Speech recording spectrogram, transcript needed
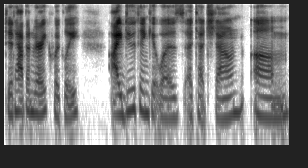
did happen very quickly. I do think it was a touchdown. Um,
